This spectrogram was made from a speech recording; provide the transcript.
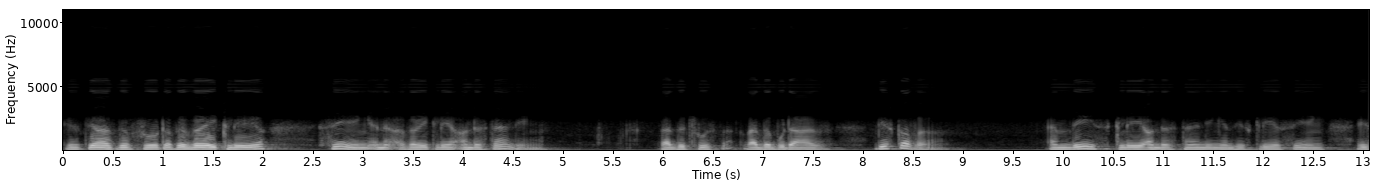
It's just the fruit of a very clear seeing and a very clear understanding that the truth that the Buddhas discover. And this clear understanding and this clear seeing is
